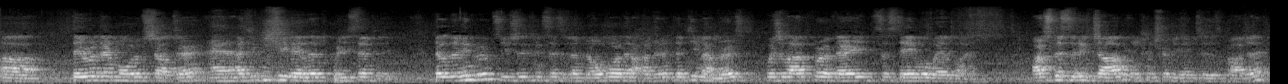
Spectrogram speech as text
uh, they were their mode of shelter, and as you can see, they lived pretty simply. Their living groups usually consisted of no more than 150 members, which allowed for a very sustainable way of life. Our specific job in contributing to this project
